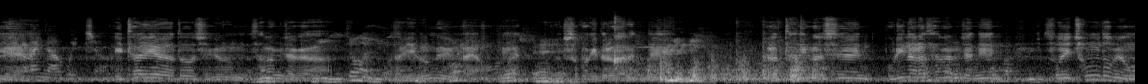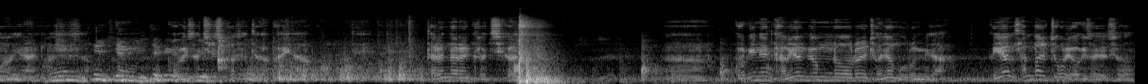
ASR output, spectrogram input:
얘기가 많이 예, 나오고 있죠. 이탈리아도 지금 사망자가 일정하신 거. 7명인가요? 예, 네. 급속하게 늘어가는데 그렇다는 것은 우리나라 사망자는 소위 청도병원이라는 곳에서 거기서 70% 가까이 나오고 네. 다른 나라는 그렇지가 않아요. 어, 거기는 감염 경로를 전혀 모릅니다. 그냥 산발적으로 여기서 여기서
